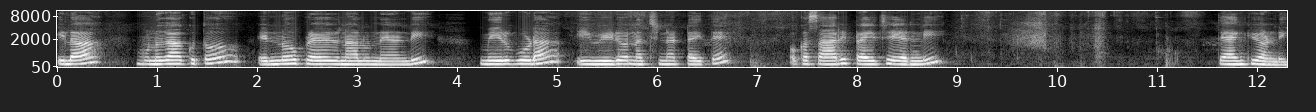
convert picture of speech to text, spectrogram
ఇలా మునగాకుతో ఎన్నో ప్రయోజనాలు ఉన్నాయండి మీరు కూడా ఈ వీడియో నచ్చినట్టయితే ఒకసారి ట్రై చేయండి. థ్యాంక్ యూ అండి.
